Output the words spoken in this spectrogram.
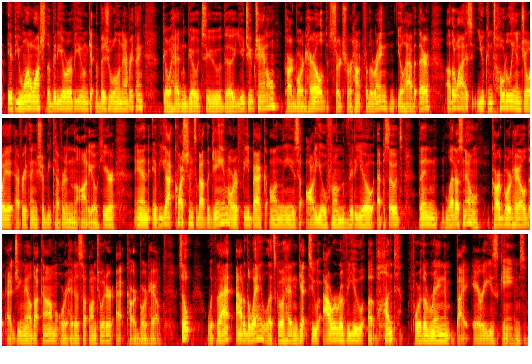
if you want to watch the video review and get the visual and everything, go ahead and go to the YouTube channel, Cardboard Herald, search for Hunt for the Ring. You'll have it there. Otherwise, you can totally enjoy it. Everything should be covered in the audio here. And if you got questions about the game or feedback on these audio from video episodes, then let us know. Cardboard Herald at gmail.com or hit us up on Twitter at Cardboard Herald. So, with that out of the way, let's go ahead and get to our review of Hunt for the Ring by Ares Games.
